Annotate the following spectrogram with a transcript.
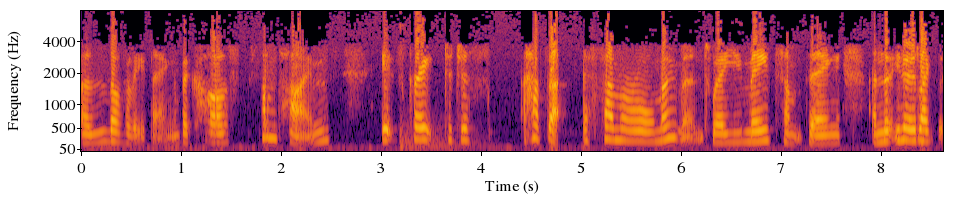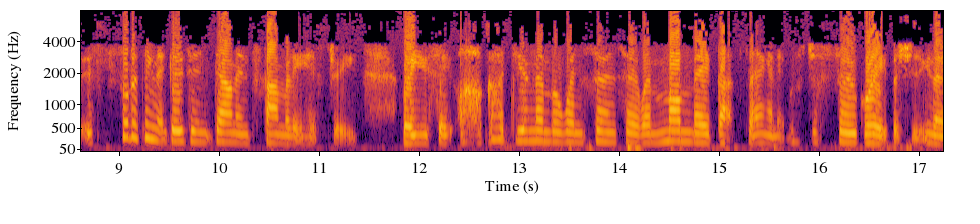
a lovely thing because sometimes it's great to just have that ephemeral moment where you made something and that, you know, like it's the sort of thing that goes in, down in family history where you say, oh God, do you remember when so and so, when mum made that thing and it was just so great, but she, you know,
